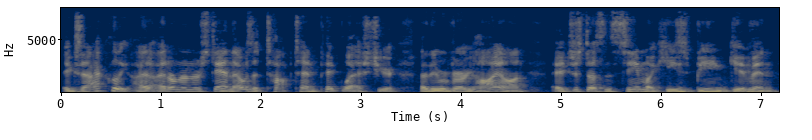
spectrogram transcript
Exactly. I, I don't understand. That was a top 10 pick last year that they were very high on. It just doesn't seem like he's being given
